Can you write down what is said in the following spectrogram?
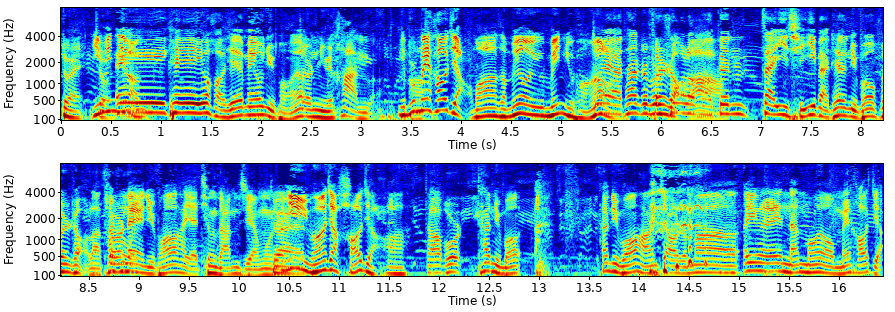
对，因为你老 A K 有好鞋没有女朋友。就是女汉子。你不是没好脚吗？怎么又没女朋友？对呀、他这不是分手说了吗？了跟在一起一百天的女朋友分手了。他说那女朋友也听咱们节目呢对，你女朋友叫好脚啊？他不是他女朋友，他女朋友好像叫什么 A K A 男朋友没好脚，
